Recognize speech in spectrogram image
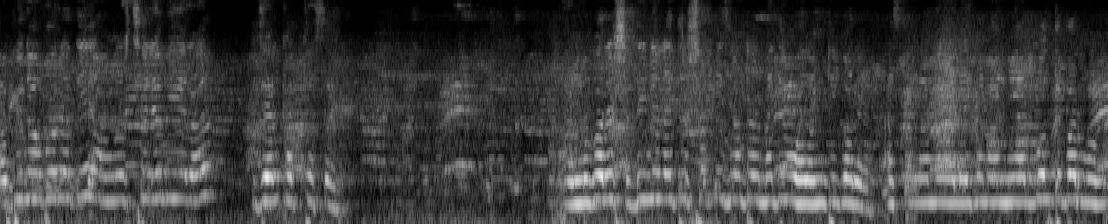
আর বিনা অপরাধে আমার ছেলে মেয়েরা জেল খাটতেছে। করে দিনে রাতে চব্বিশ ঘণ্টার মধ্যে ওয়ারেন্টি করে। আসসালামু আলাইকুম, আমি আর বলতে পারব না।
